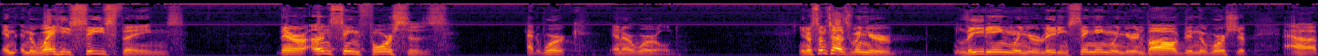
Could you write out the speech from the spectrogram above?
in, in, in the way he sees things, there are unseen forces at work in our world. You know, sometimes when you're leading, when you're leading singing, when you're involved in the worship uh,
